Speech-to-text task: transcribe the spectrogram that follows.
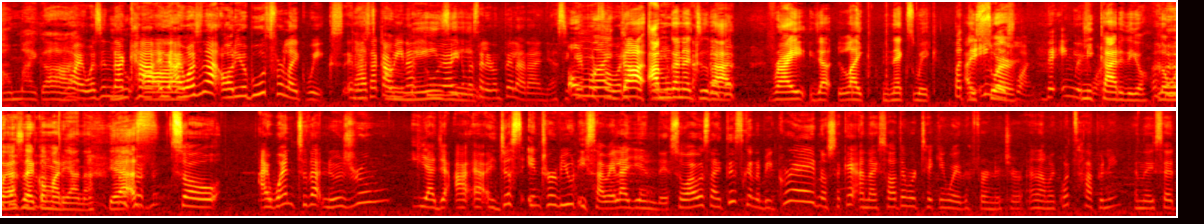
Oh my god! no, I was in that ca- I was in that audio booth for like weeks. En That's esa cabina estuve ahí que me salieron telarañas. Oh my favor, god! I'm gonna do that right, yeah, like next week. But I the swear. English one. The English Mi one. cardio lo voy a hacer con Mariana. Yes. So I went to that newsroom. Yeah, I, I just interviewed Isabel Allende. So I was like, this is going to be great, no sé qué. And I saw they were taking away the furniture. And I'm like, what's happening? And they said,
